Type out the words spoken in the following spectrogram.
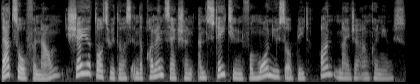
That's all for now. Share your thoughts with us in the comment section and stay tuned for more news update on Naija Anchor News.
